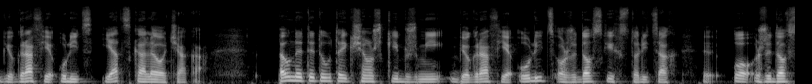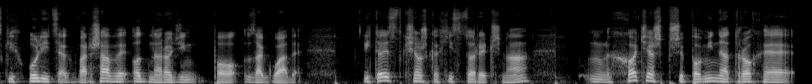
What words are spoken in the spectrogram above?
Biografię ulic Jacka Leociaka. Pełny tytuł tej książki brzmi Biografie ulic o żydowskich stolicach, y, o żydowskich ulicach Warszawy od narodzin po zagładę. I to jest książka historyczna, y, chociaż przypomina trochę y,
